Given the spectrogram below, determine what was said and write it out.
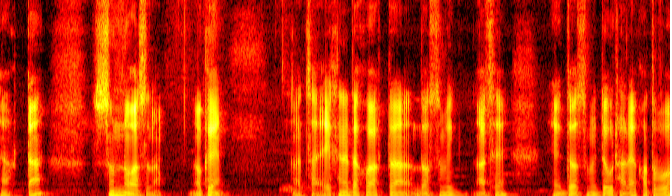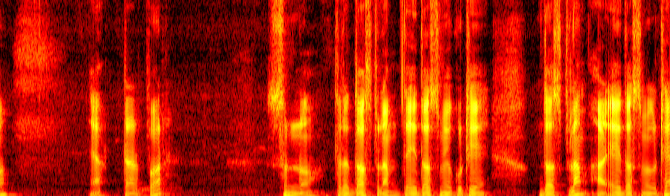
একটা শূন্য বসালাম। ওকে? আচ্ছা এখানে দেখো একটা দশমিক আছে। এই দশমিকটা উঠালে কত পাবো? একটার পর শূন্য। তাহলে দশ পেলাম। তো এই দশমিক উঠে দশ পেলাম আর এই দশমিক উঠে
